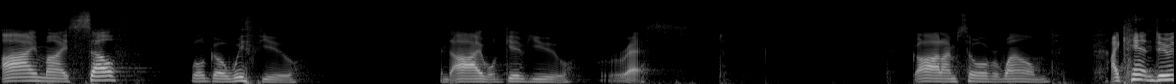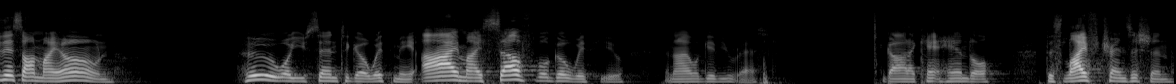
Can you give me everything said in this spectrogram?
I myself will go with you, and I will give you rest. God, I'm so overwhelmed. I can't do this on my own. Who will you send to go with me? I myself will go with you, and I will give you rest. God, I can't handle this life transition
